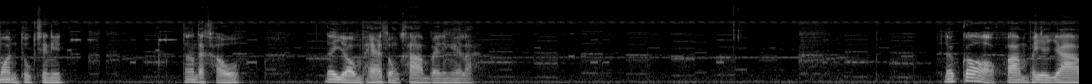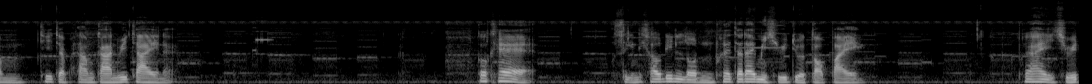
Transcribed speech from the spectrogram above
มอนทุกชนิด ตั้งแต่เขาได้ยอมแพ้สงครามไปยังไงล่ะ แล้วก็ความพยายามที่จะทำการวิจัยเนี่ยก็แค่สิ่งที่เขาดิ้นรนเพื่อจะได้มีชีวิตอยู่ต่อไป พื่อให้ชีวิต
